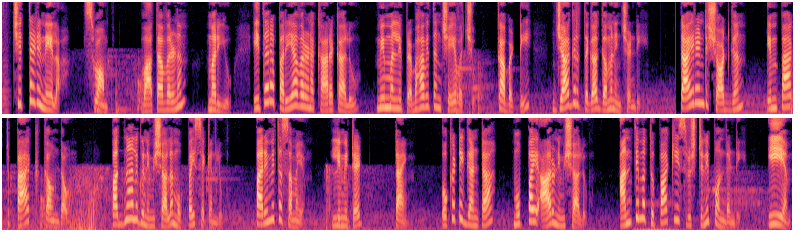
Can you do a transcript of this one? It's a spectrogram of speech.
చిత్తడి నేల స్వాంప్ వాతావరణం మరియు ఇతర పర్యావరణ కారకాలు మిమ్మల్ని ప్రభావితం చేయవచ్చు. కాబట్టి జాగ్రత్తగా గమనించండి. Tyrant shotgun impact pack countdown పద్నాలుగు నిమిషాల ముప్పై సెకండ్లు. పరిమిత సమయం లిమిటెడ్ టైం ఒకటి గంట ముప్పై ఆరు నిమిషాలు. అంతిమ తుపాకీ సృష్టిని పొందండి. ఈఎం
